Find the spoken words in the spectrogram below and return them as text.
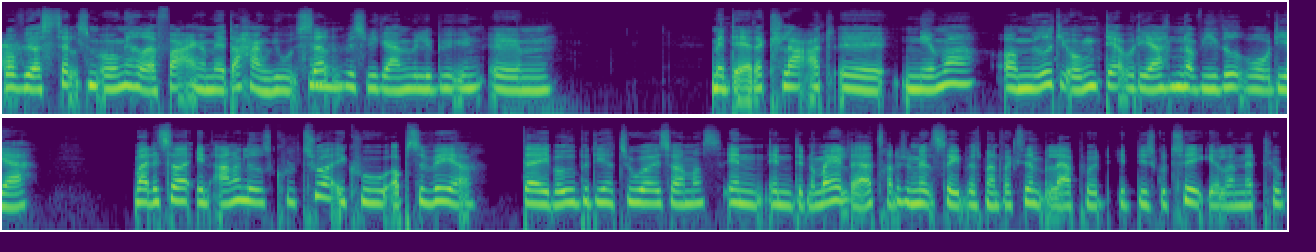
hvor vi også selv som unge havde erfaringer med, der hang vi ud selv, mm. hvis vi gerne ville i byen. Øhm, men det er da klart øh, nemmere at møde de unge der, hvor de er, når vi ved, hvor de er. Var det så en anderledes kultur, I kunne observere, da I var ude på de her ture i sommer, end, end det normalt er traditionelt set, hvis man for eksempel er på et, et diskotek eller en natklub?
